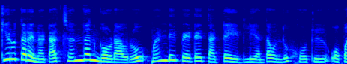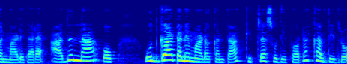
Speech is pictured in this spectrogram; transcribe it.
ಕಿರುತೆರೆ ನಟ ಚಂದನ್ ಗೌಡ ಅವರು ಮಂಡಿಪೇಟೆ ತಟ್ಟೆ ಇಡ್ಲಿ ಅಂತ ಒಂದು ಹೋಟೆಲ್ ಓಪನ್ ಮಾಡಿದ್ದಾರೆ. ಅದನ್ನ ಉದ್ಘಾಟನೆ ಮಾಡೋಕಂತ ಕಿಚ್ಚ ಸುದೀಪ್ ಅವ್ರನ್ನ ಕರೆದಿದ್ರು.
